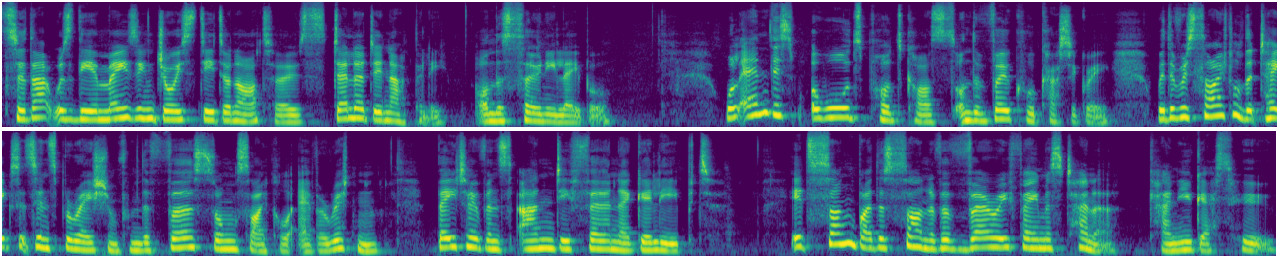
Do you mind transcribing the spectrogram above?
So that was the amazing Joyce DiDonato's Stella di Napoli on the Sony label. We'll end this awards podcast on the vocal category with a recital that takes its inspiration from the first song cycle ever written, Beethoven's An die Ferne Geliebte. It's sung by the son of a very famous tenor. Can you guess who?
